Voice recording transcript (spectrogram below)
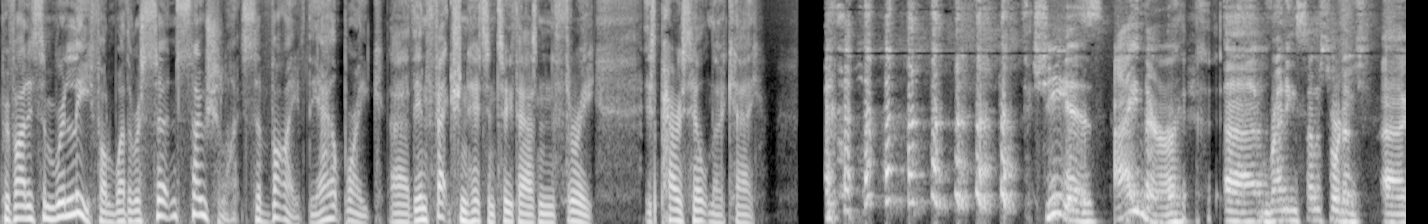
provided some relief on whether a certain socialite survived the outbreak. Uh, the infection hit in 2003. Is Paris Hilton okay? She is either uh, running some sort of uh,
